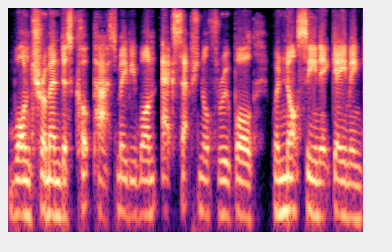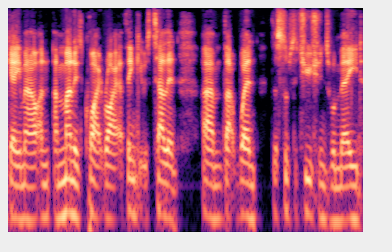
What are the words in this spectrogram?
one tremendous cut pass, maybe one exceptional through ball. We're not seeing it game in, game out. And, and Manu's quite right. I think it was telling um, that when the substitutions were made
